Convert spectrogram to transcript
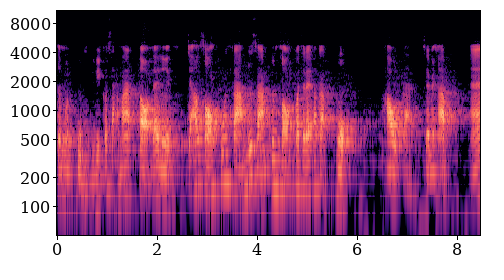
จำนวนกลุ่มเด็กๆก็สามารถตอบได้เลย จะเอา2คูณ3หรือ3คูณ2ก็จะได้เท่ากับ 6 เท่ากัน ใช่ไหมครับอ่า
